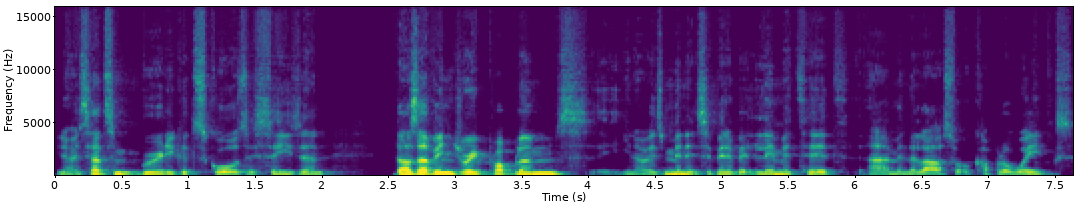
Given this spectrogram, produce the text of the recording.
you know, he's had some really good scores this season. Does have injury problems. You know, his minutes have been a bit limited um, in the last sort of couple of weeks.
